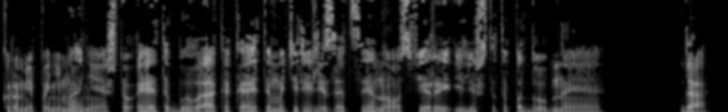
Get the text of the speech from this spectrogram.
Кроме понимания, что это была какая-то материализация ноосферы или что-то подобное. Да,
